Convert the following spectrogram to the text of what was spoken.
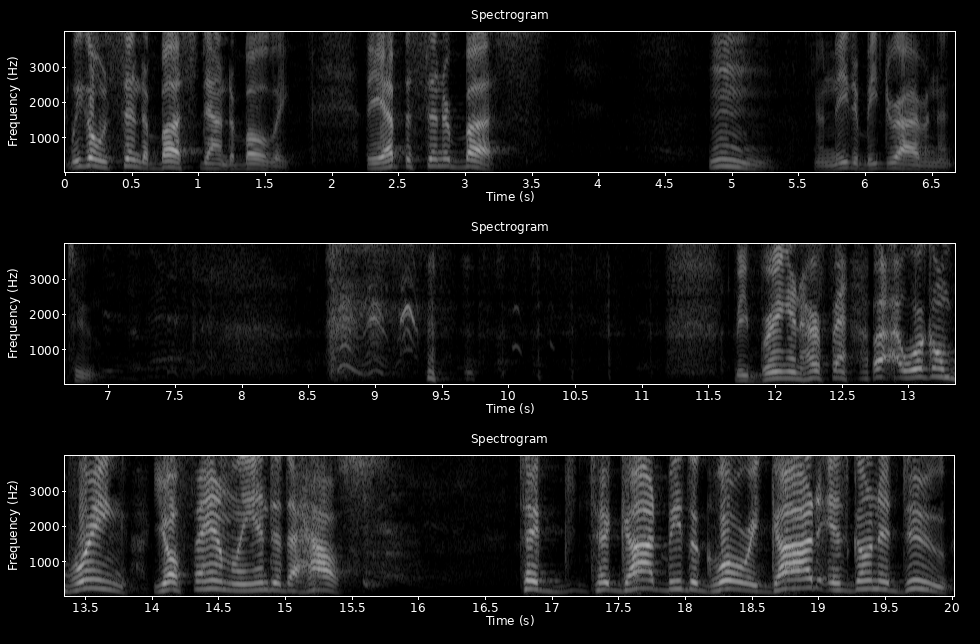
We're going to send a bus down to Boley. The epicenter bus. Hmm. I need to be driving it too. be bringing her family. Uh, we're going to bring your family into the house. To, to God be the glory. God is going to do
